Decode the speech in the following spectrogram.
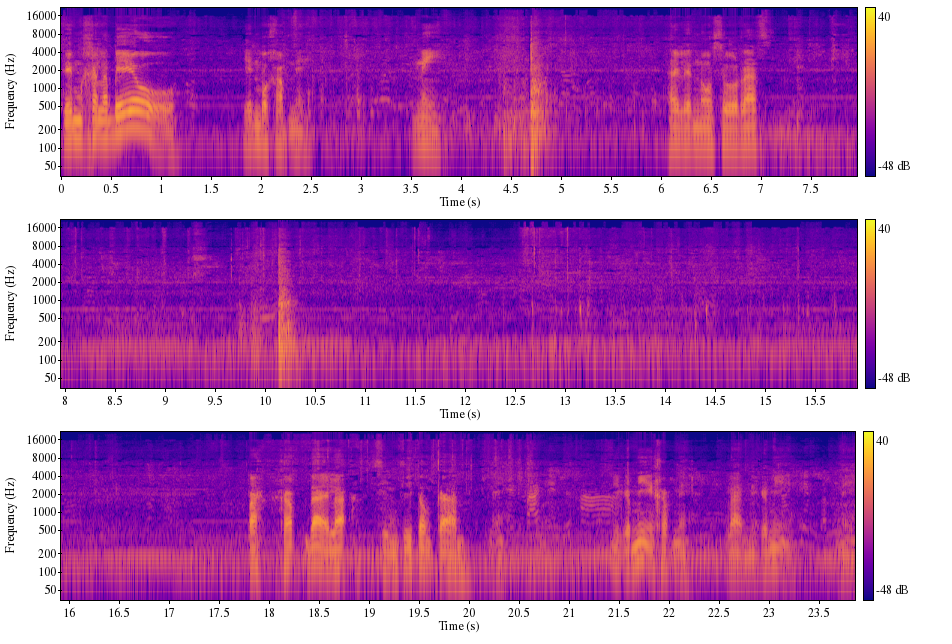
เต็มคาราเบล เห็นบ่ครับนี่ นี่ไทเลโนโซรัส ไปครับได้ละสิ่งที่ต้องการ นี่นี่ก็มีครับนี่ร้านนี่ก็มีนี่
